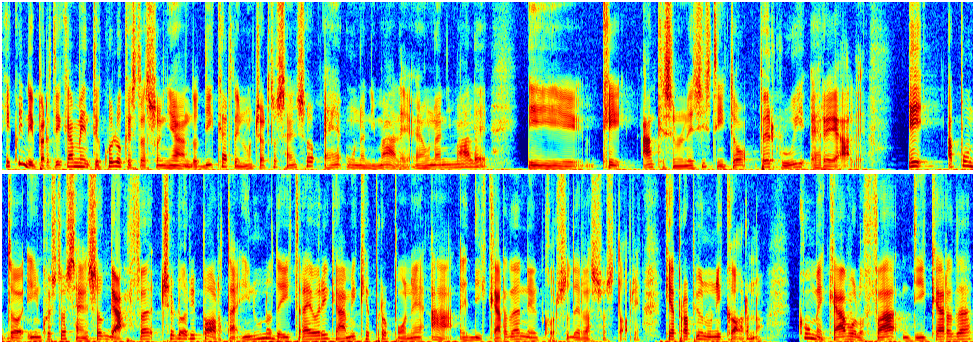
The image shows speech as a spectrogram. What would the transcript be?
E quindi praticamente quello che sta sognando Dickard in un certo senso è un animale, è un animale che anche se non è esistito, per lui è reale. E appunto in questo senso Gaff ce lo riporta in uno dei tre origami che propone a Dickard nel corso della sua storia, che è proprio un unicorno. Come cavolo fa Dickard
